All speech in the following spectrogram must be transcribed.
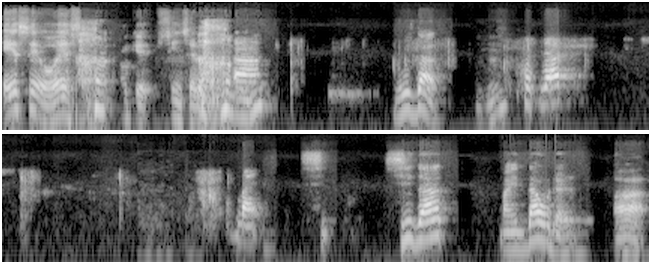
ese o esa. Aunque sinceramente. Ah, Who's that? ujú. who's that? Vale. She, she that, my daughter. Ah,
